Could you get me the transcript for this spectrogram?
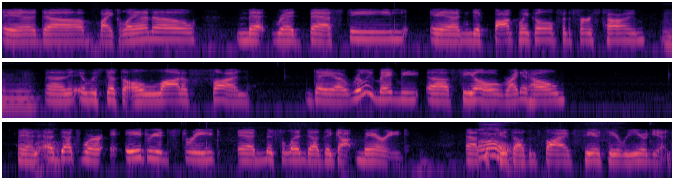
and uh, Mike Lano, met Red Bastien and Nick Bockwinkel for the first time. hmm And it was just a lot of fun. They uh, really made me uh, feel right at home. And, Wow. and that's where Adrian Street and Miss Linda they got married at the Oh. 2005 CAC reunion.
